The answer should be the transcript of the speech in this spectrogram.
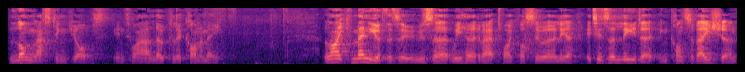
long-lasting jobs into our local economy. Like many of the zoos uh, we heard about Twaikosu earlier, it is a leader in conservation,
